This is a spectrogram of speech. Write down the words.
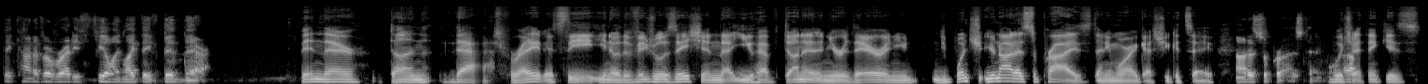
They kind of already feeling like they've been there. Been there, done that, right? It's the you know the visualization that you have done it and you're there and you, you once you're not as surprised anymore. I guess you could say not as surprised anymore, which I think is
